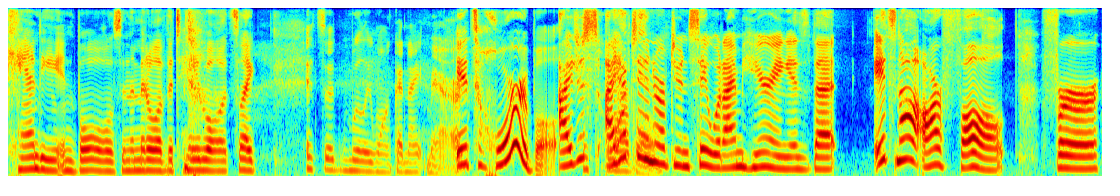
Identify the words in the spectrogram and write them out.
candy in bowls in the middle of the table. It's like, It's a Willy Wonka nightmare. it's horrible. I just I have to interrupt you and say what I'm hearing is that it's not our fault for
